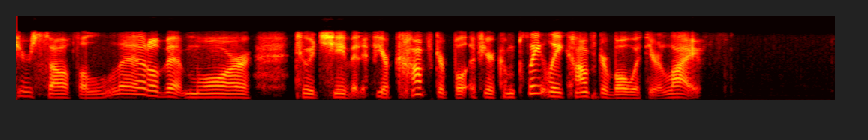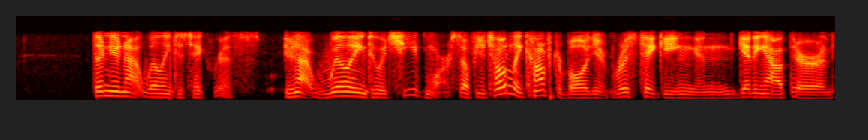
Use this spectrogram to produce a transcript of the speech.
yourself a little bit more to achieve it. If you're comfortable, if you're completely comfortable with your life, then you're not willing to take risks. You're not willing to achieve more. So if you're totally comfortable and you're risk taking and getting out there and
